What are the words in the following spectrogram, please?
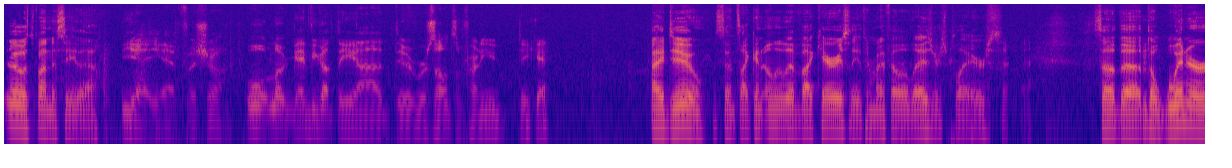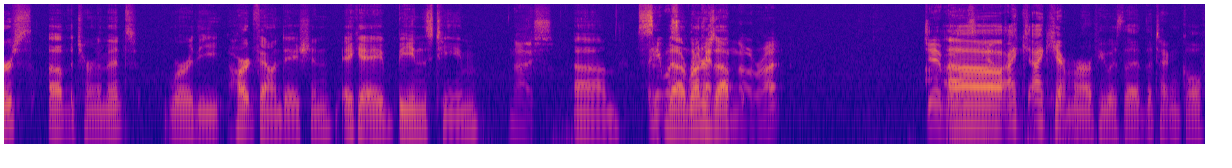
it was fun to see though. Yeah. Yeah. For sure. Well, look. Have you got the uh, the results in front of you, DK? I do, since I can only live vicariously through my fellow Lasers players. so the the winners of the tournament were the Heart Foundation, aka Beans team. Nice. Um, the runners up. captain, though, right? Jib was Uh, I. I can't remember if he was the, the technical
